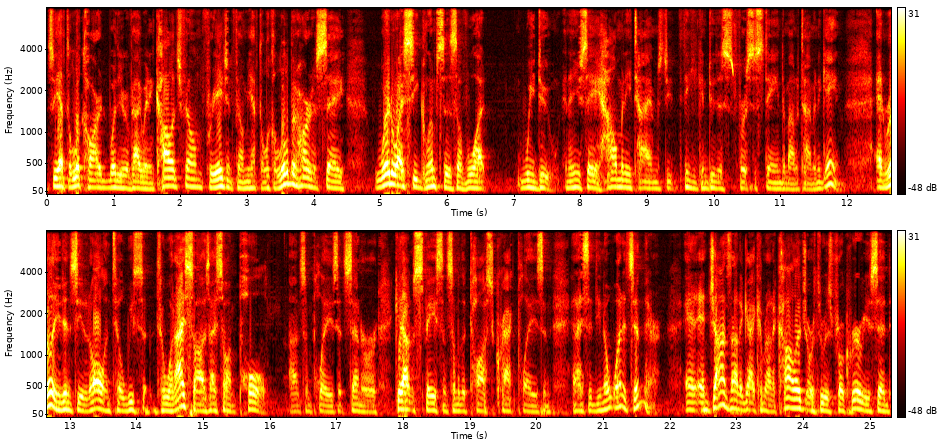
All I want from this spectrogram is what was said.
So you have to look hard. Whether you're evaluating college film, free agent film, you have to look a little bit harder to say, where do I see glimpses of what we do. And then you say, how many times do you think you can do this for a sustained amount of time in a game? And really, you didn't see it at all until we, to what I saw is I saw him pull on some plays at center or get out in space on some of the toss crack plays. And, and I said, you know what? It's in there. And, and Jon's not a guy coming out of college or through his pro career. You said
